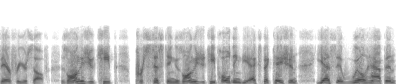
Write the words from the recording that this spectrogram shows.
there for yourself as long as you keep persisting as long as you keep holding the expectation yes it will happen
